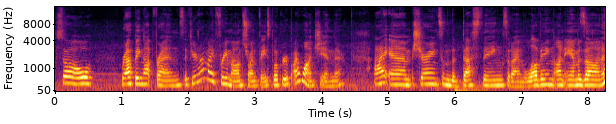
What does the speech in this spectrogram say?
So, wrapping up, friends, if you're not my free Mom Strong Facebook group, I want you in there. I am sharing some of the best things that I'm loving on Amazon.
